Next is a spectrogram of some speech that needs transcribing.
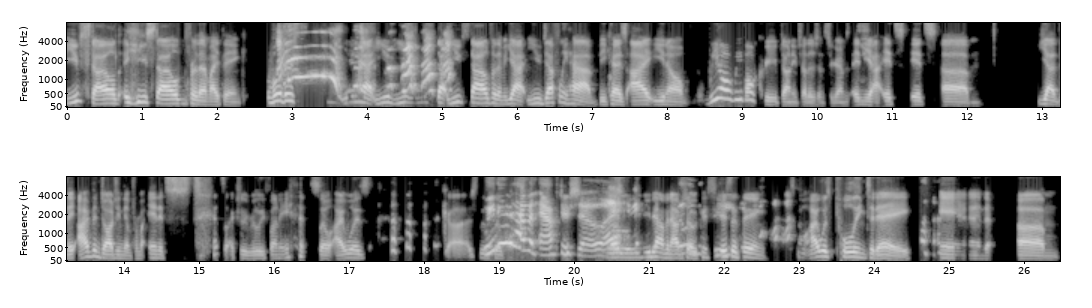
you've styled you styled for them I think well there's yeah you you you've styled for them yeah you definitely have because I you know we all we've all creeped on each other's Instagrams and yeah it's it's um yeah they I've been dodging them from and it's it's actually really funny so I was gosh we need to have an after show no, we need to have an after show because here's the thing so I was pulling today and um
